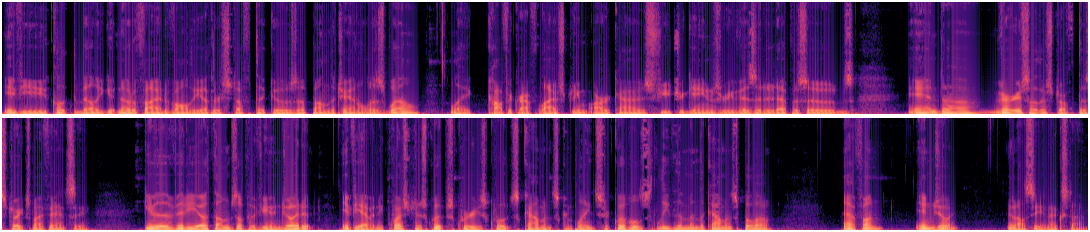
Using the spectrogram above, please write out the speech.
If you click the bell, you get notified of all the other stuff that goes up on the channel as well, like Coffeecraft livestream archives, future games revisited episodes, and uh, various other stuff that strikes my fancy. Give the video a thumbs up if you enjoyed it. If you have any questions, quips, queries, quotes, comments, complaints, or quibbles, leave them in the comments below. Have fun, enjoy, and I'll see you next time.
